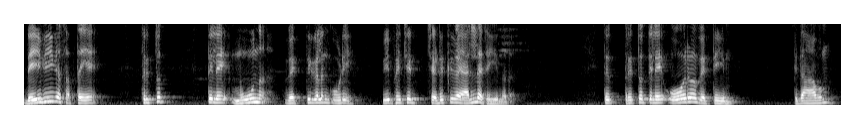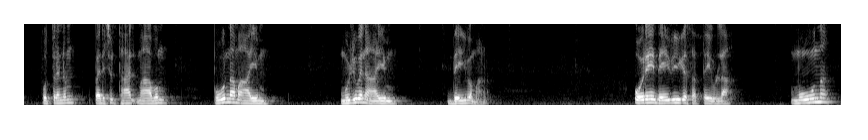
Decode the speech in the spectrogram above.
ദൈവീക സത്തയെ ത്രിത്വത്തിലെ മൂന്ന് വ്യക്തികളും കൂടി വിഭജിച്ചെടുക്കുകയല്ല ചെയ്യുന്നത്. ത്രിത്വത്തിലെ ഓരോ വ്യക്തിയും പിതാവും പുത്രനും പരിശുദ്ധാത്മാവും പൂർണമായും മുഴുവനായും ദൈവമാണ്. ഒരേ ദൈവിക സത്തയുള്ള മൂന്ന്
